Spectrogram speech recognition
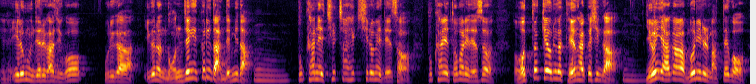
예, 이런 문제를 가지고 우리가 이거는 논쟁의 거리도 안 됩니다. 음. 북한의 7차 핵실험에 대해서 북한의 도발에 대해서 어떻게 우리가 대응할 것인가 여야가 머리를 맞대고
